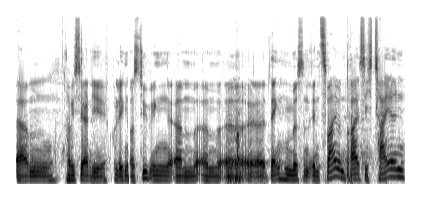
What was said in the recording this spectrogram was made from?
Ähm, habe ich sehr an die Kollegen aus Tübingen ähm, ähm äh, denken müssen. In 32 Teilen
